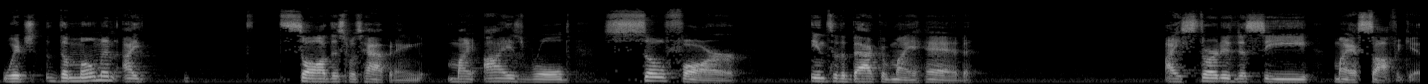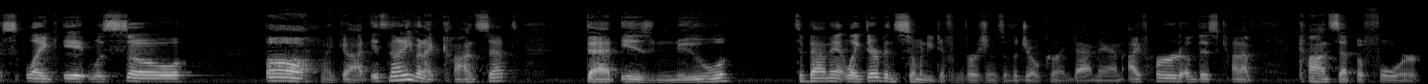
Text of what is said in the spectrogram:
Which the moment I saw this was happening, my eyes rolled so far into the back of my head, I started to see my esophagus. Like, it was so. Oh my god. It's not even a concept that is new to Batman. Like, there have been so many different versions of the Joker and Batman. I've heard of this kind of concept before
